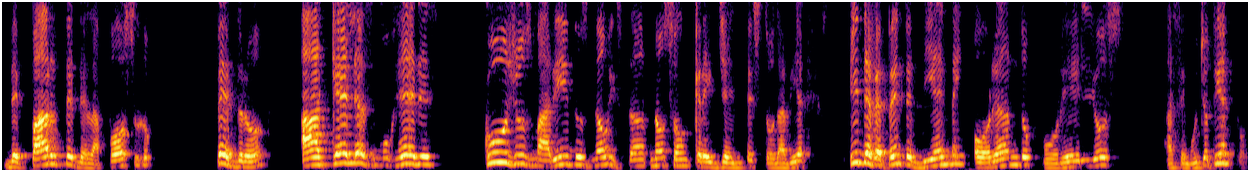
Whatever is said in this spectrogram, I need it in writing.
de parte del apóstol Pedro a aquellas mujeres cujos maridos no están, no son creyentes todavía y de repente vienen orando por ellos hace mucho tiempo.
